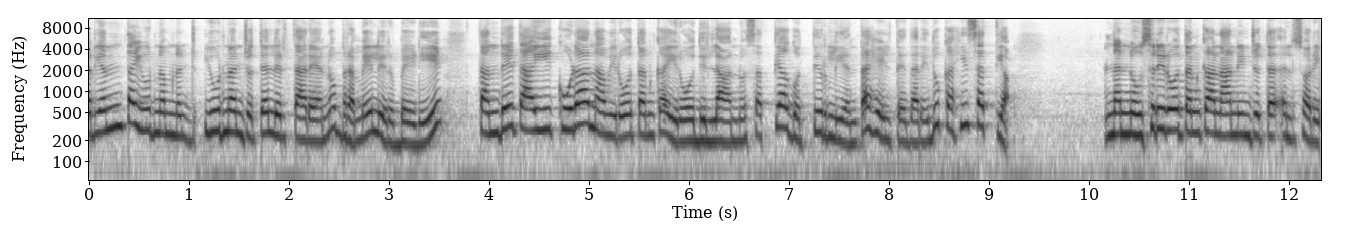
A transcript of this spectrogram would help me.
ಪರ್ಯಂತ ಇವ್ರು ನಮ್ಮ ಇವ್ರು ನನ್ನ ಜೊತೆಲಿರ್ತಾರೆ ಅನ್ನೋ ಭ್ರಮೇಲಿರಬೇಡಿ. ತಂದೆ ತಾಯಿ ಕೂಡ ನಾವಿರೋ ತನಕ ಇರೋದಿಲ್ಲ ಅನ್ನೋ ಸತ್ಯ ಗೊತ್ತಿರಲಿ ಅಂತ ಹೇಳ್ತಾ ಇದ್ದಾರೆ. ಇದು ಕಹಿ ಸತ್ಯ. ನನ್ನ ಉಸಿರಿರೋ ತನಕ ನಾನು ನಿನ್ನ ಜೊತೆ ಸಾರಿ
